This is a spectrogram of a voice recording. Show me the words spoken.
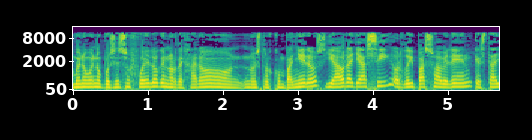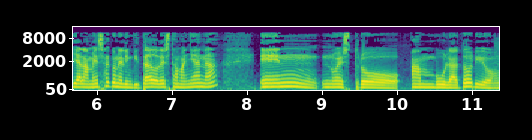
Bueno, bueno, pues eso fue lo que nos dejaron nuestros compañeros y ahora ya sí os doy paso a Belén, que está ya a la mesa con el invitado de esta mañana en nuestro ambulatorio.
